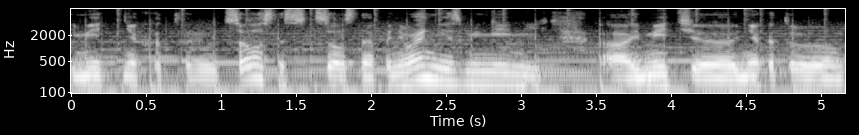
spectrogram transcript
иметь некоторую целостность, целостное понимание изменений, а, иметь э, некоторую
